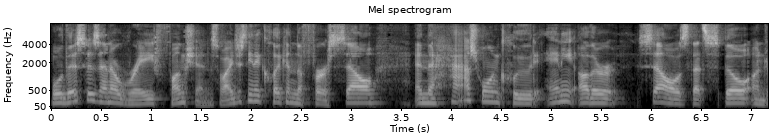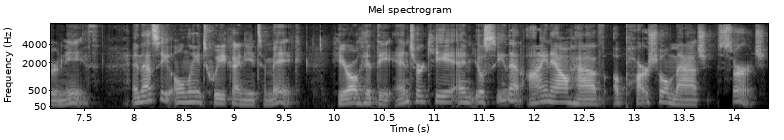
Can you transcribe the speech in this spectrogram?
Well, this is an array function. So I just need to click in the first cell and the hash will include any other cells that spill underneath. And that's the only tweak I need to make. Here I'll hit the enter key and you'll see that I now have a partial match search.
